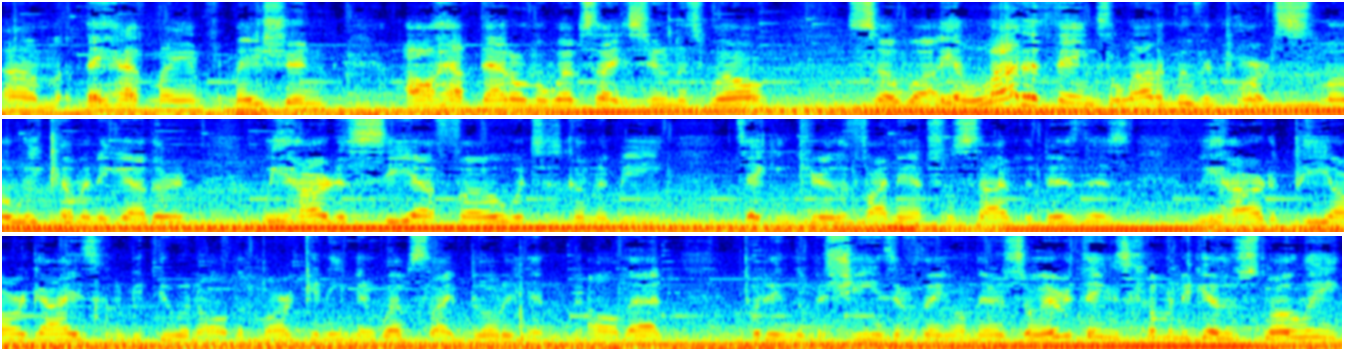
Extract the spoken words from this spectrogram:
Um, they have my information. I'll have that on the website soon as well. So uh, yeah, a lot of things, a lot of moving parts slowly coming together. We hired a CFO, which is going to be taking care of the financial side of the business. We hired a PR guy who's going to be doing all the marketing and website building and all that, putting the machines, everything on there. So everything's coming together slowly.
